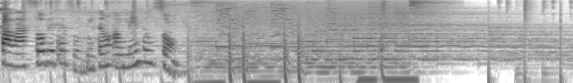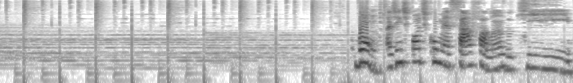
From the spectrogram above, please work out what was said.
falar sobre esse assunto. Então, aumenta o som. Bom, a gente pode começar falando que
